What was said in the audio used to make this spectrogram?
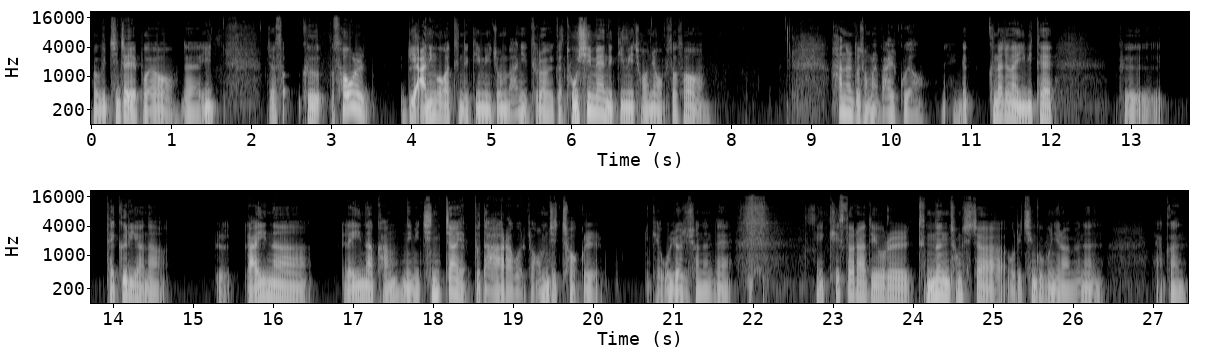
어, 그 진짜 예뻐요. 네, 이, 서, 그 서울이 아닌 것 같은 느낌이 좀 많이 들어요. 그러니까 도심의 느낌이 전혀 없어서 하늘도 정말 맑고요. 네, 근데 그나저나 이 밑에 그 댓글이 하나 라이나 레이나 강 님이 진짜 예쁘다라고 이렇게 엄지척을 이렇게 올려주셨는데 이 Kiss the Radio를 듣는 청취자 우리 친구분이라면은 약간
